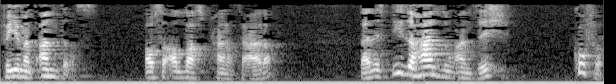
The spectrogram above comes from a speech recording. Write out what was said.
für jemand anderes, außer Allah subhanahu wa ta'ala, dann ist diese Handlung an sich Kufr.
